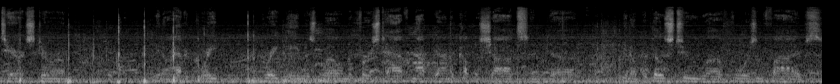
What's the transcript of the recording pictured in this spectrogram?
Terrence Durham, you know, had a great, great game as well in the first half. Knocked down a couple shots, and uh, you know, but those two uh, fours and fives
